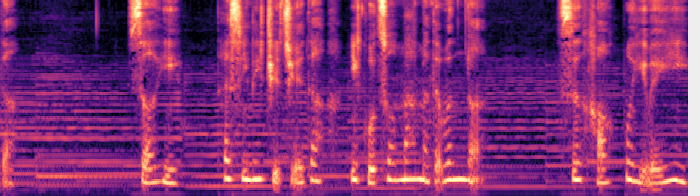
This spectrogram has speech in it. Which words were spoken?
的，所以她心里只觉得一股做妈妈的温暖，丝毫不以为意。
